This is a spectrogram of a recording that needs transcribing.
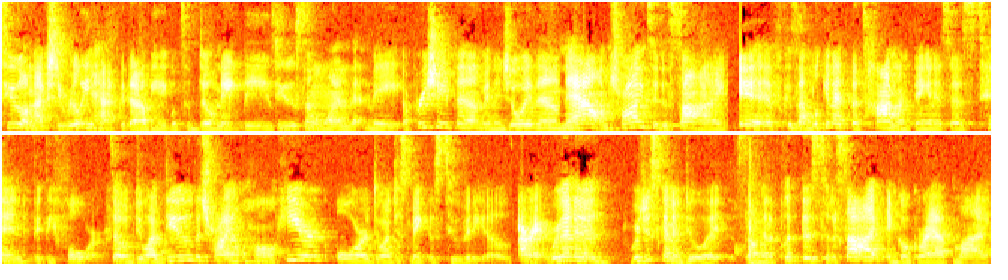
Two i'm actually really happy that i'll be able to donate these to someone that may appreciate them and enjoy them. Now i'm trying to decide if because i'm looking at the timer thing and it says 1054 so do i do the try on haul here or do i just make this two videos? All right we're gonna we're just gonna do it. So i'm gonna put this to the side and go grab my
